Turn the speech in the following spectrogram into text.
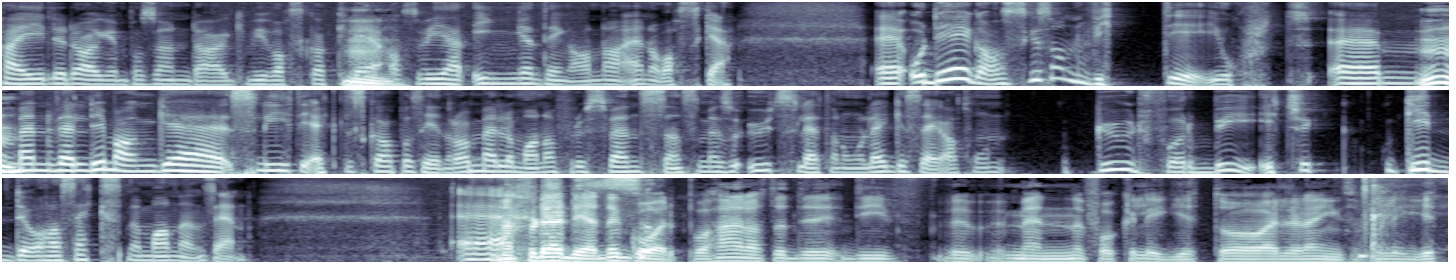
hele dagen på søndag. Vi vasker klær. Mm. Altså, vi gjør ingenting annet enn å vaske. Eh, og det er ganske sånn vittig gjort. Um, Mm. Men veldig mange sliter i ekteskapet sine, mellom annet fru Svendsen, som er så utsliten når hun legger seg at hun, gud forby, ikke gidder å ha sex med mannen sin. Eh, Nei, for det er det det så- går på her, at de, de mennene får ikke ligget, og, eller det er ingen som får ligget,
